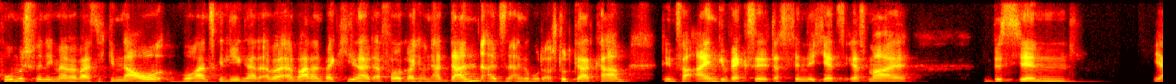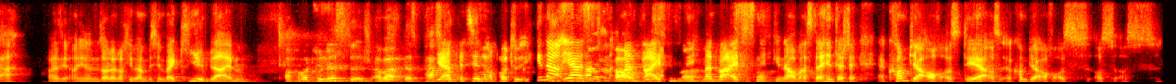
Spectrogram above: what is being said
komisch finde, ich meine, man weiß nicht genau, woran es gelegen hat, aber er war dann bei Kiel halt erfolgreich und hat dann, als ein Angebot aus Stuttgart kam, den Verein gewechselt. Das finde ich jetzt erstmal ein bisschen, ja, weiß ich auch nicht, dann soll er doch lieber ein bisschen bei Kiel bleiben. Opportunistisch, aber das passt. Ja, ein bisschen opportunistisch. Genau, ja, ist, man weiß es nicht. Man weiß es nicht genau, was dahinter steckt. Er kommt ja auch aus der, aus, er kommt ja auch aus, aus, aus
